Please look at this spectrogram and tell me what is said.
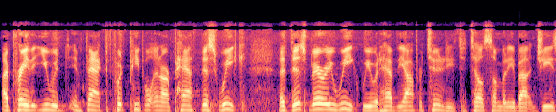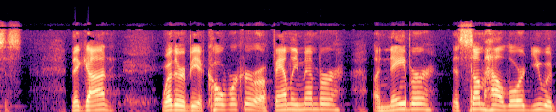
I pray that you would, in fact, put people in our path this week, that this very week we would have the opportunity to tell somebody about Jesus. That God, whether it be a coworker or a family member, a neighbor, that somehow, Lord, you would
